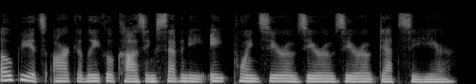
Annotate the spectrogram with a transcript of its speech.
Opiates are illegal, causing 78.000 deaths a year.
